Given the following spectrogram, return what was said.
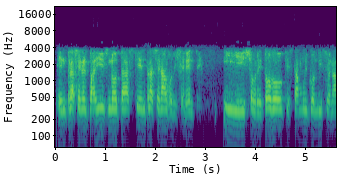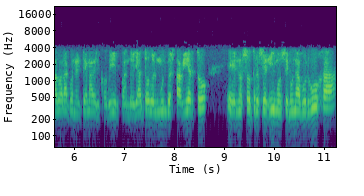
entras en el país notas que entras en algo diferente y sobre todo que está muy condicionado ahora con el tema del COVID, cuando ya todo el mundo está abierto eh, nosotros seguimos en una burbuja.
